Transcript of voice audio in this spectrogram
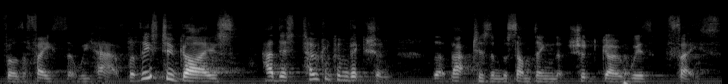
for the faith that we have. But these two guys had this total conviction that baptism was something that should go with faith.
